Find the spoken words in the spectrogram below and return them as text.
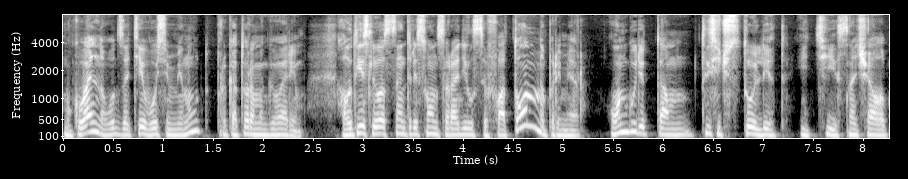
буквально вот за те 8 минут, про которые мы говорим. А вот если у вас в центре Солнца родился фотон, например, он будет там 1100 лет идти сначала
